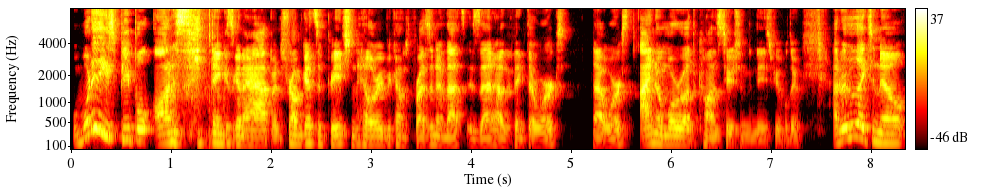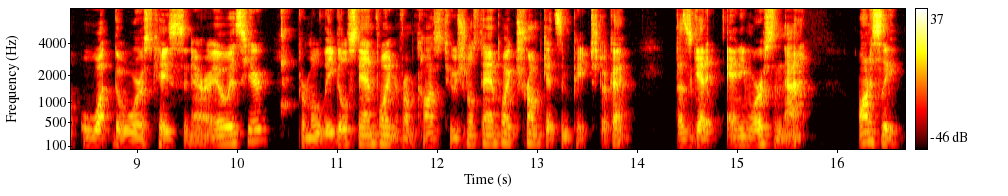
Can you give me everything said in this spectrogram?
What do these people honestly think is going to happen? Trump gets impeached and Hillary becomes president. That's is that how they think that works? That works. I know more about the Constitution than these people do. I'd really like to know what the worst case scenario is here, from a legal standpoint and from a constitutional standpoint. Trump gets impeached. Okay, does it get any worse than that? Honestly,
